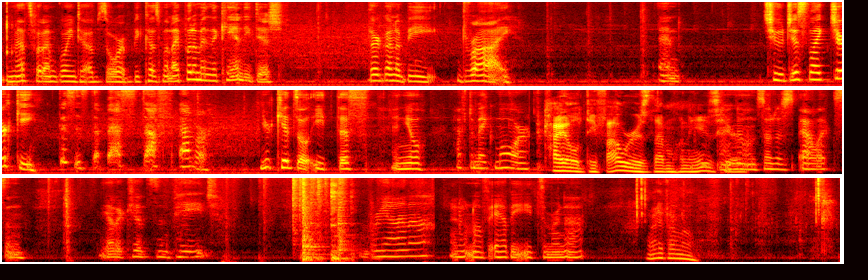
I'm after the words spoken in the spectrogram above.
And that's what I'm going to absorb because when I put them in the candy dish, they're going to be dry and chew just like jerky. This is the best stuff ever. Your kids will eat this and you'll have to make more. Kyle devours them when he's I here. know, and so does Alex and the other kids and Paige. Brianna. I don't know if Abby eats them or not. I don't know.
